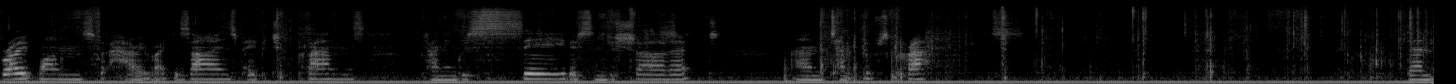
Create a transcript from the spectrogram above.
bright ones for Harriet Wright Designs, Paper Chip Plans, Planning with C, Lucinda Charlotte, and Templars Crafts. Then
